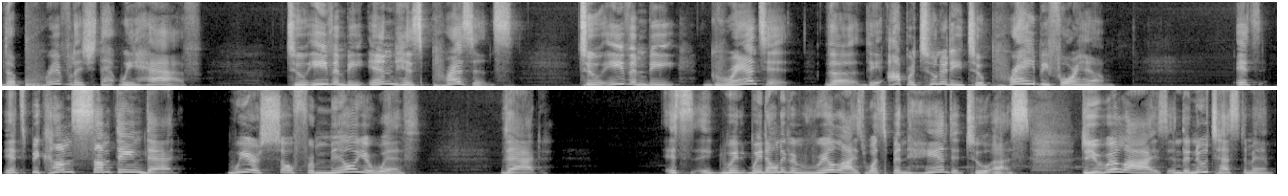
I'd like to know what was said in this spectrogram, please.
the privilege that we have to even be in his presence, to even be granted the, the opportunity to pray before him. It's, it's become something that we are so familiar with that it's, it, we, we don't even realize what's been handed to us. Do you realize in the New Testament,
